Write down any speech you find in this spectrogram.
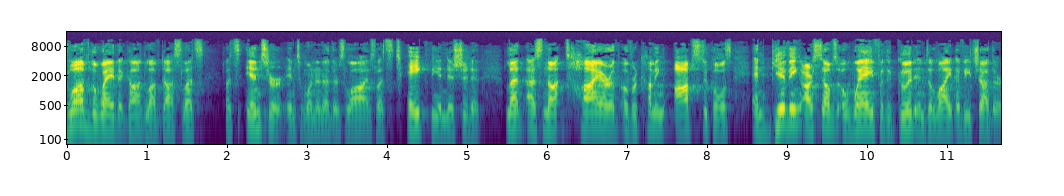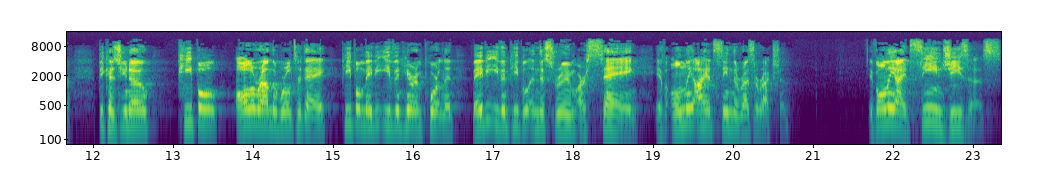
love the way that God loved us. Let's, Let's enter into one another's lives. Let's take the initiative. Let us not tire of overcoming obstacles and giving ourselves away for the good and delight of each other. Because, you know, people all around the world today, people maybe even here in Portland, maybe even people in this room are saying, if only I had seen the resurrection, if only I had seen Jesus,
